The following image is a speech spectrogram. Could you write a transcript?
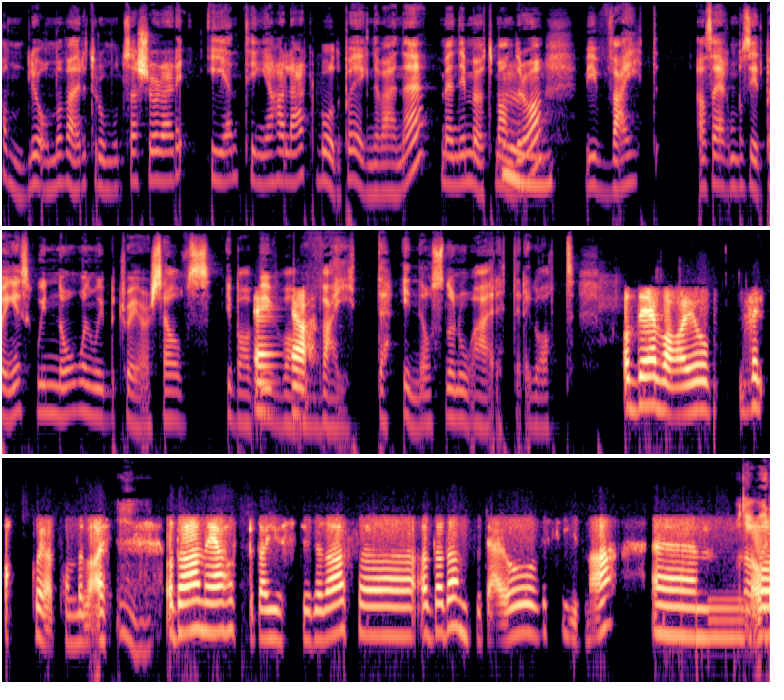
handler jo om å være tro mot seg sjøl. Er det én ting jeg har lært, både på egne vegne, men i møte med andre òg Vi veit Altså, jeg må si det på engelsk We know when we betray ourselves. Vi bare, vi Eh, bare ja. veit det inni oss når noe er rett eller galt. Og det var jo vel akkurat sånn det var. Mm. Og da når jeg hoppet av jusstudiet da, så da danset jeg jo ved siden av. Um, Og da var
